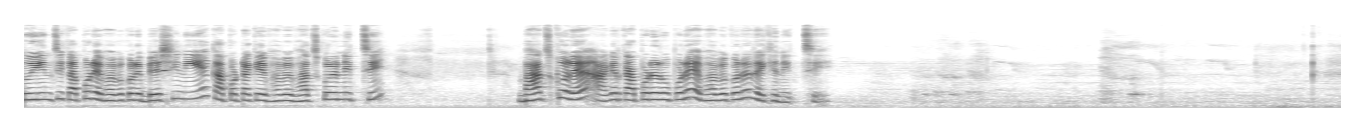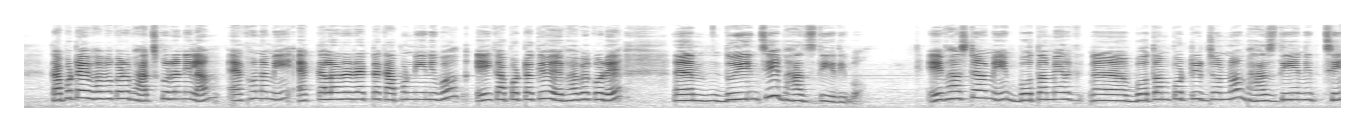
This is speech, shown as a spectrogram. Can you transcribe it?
দুই ইঞ্চি কাপড় এভাবে করে বেশি নিয়ে কাপড়টাকে এভাবে ভাঁজ করে নিচ্ছি। ভাঁজ করে আগের কাপড়ের উপরে এভাবে করে রেখে নিচ্ছি। কাপড়টা এভাবে করে ভাঁজ করে নিলাম। এখন আমি এক কালারের একটা কাপড় নিয়ে নিব। এই কাপড়টাকেও এভাবে করে দুই ইঞ্চি ভাঁজ দিয়ে দিব। এই ভাঁজটা আমি বোতামের বোতাম পট্টির জন্য ভাঁজ দিয়ে নিচ্ছি।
